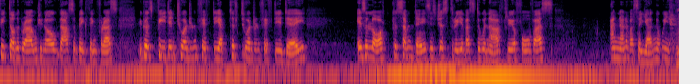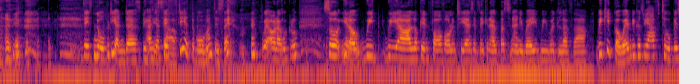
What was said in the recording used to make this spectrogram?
feet on the ground, you know, that's a big thing for us. Because feeding 250 up to 250 a day is a lot because some days it's just three of us doing that, three or four of us. And none of us are young, are we? There's nobody under Speak under yourself. fifty at the moment, is there? We're on our group. So, you know, we we are looking for volunteers if they can help us in any way. We would love that. We keep going because we have to but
